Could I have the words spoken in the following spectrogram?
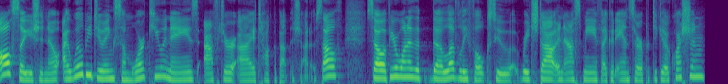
Also, you should know I will be doing some more Q&As after I talk about the shadow self. So, if you're one of the, the lovely folks who reached out and asked me if I could answer a particular question,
